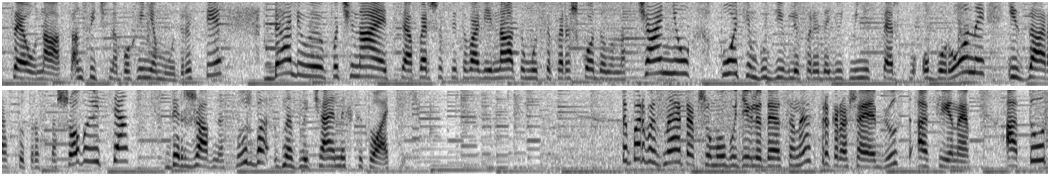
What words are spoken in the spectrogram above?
Це у нас антична богиня мудрості. Далі починається Перша світова війна, тому це перешкодило навчанню. Потім будівлю передають Міністерству оборони, і зараз тут розташовується Державна служба з надзвичайних ситуацій. Тепер ви знаєте, чому будівлю ДСНС прикрашає бюст Афіни. А тут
